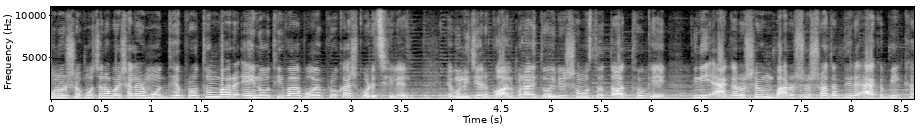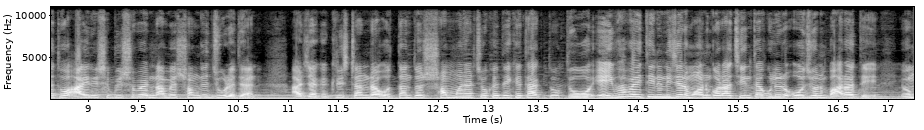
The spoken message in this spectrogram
পনেরোশো পঁচানব্বই সালের মধ্যে প্রথমবার এই নথি বা বই প্রকাশ করেছিলেন এবং নিজের কল্পনায় তৈরি সমস্ত তথ্যকে তিনি এগারোশো এবং বারোশো শতাব্দীর এক বিখ্যাত আইরিশ বিশপের নামের সঙ্গে জুড়ে দেন। আর যাকে খ্রিস্টানরা অত্যন্ত সম্মানের চোখে দেখে থাকতো। তো এইভাবেই তিনি নিজের মন গড়া চিন্তাগুলির ওজন বাড়াতে এবং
